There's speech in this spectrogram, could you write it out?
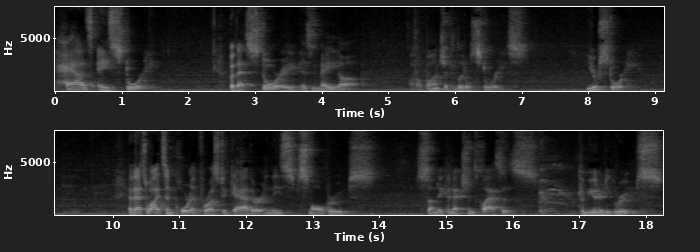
has a story. But that story is made up of a bunch of little stories. Your story and that's why it's important for us to gather in these small groups, Sunday connections classes, community groups,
